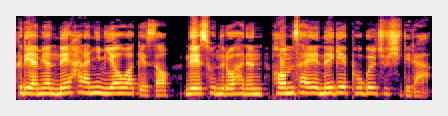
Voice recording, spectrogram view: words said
그리하면 내 하나님 여호와께서 내 손으로 하는 범사에 내게 복을 주시리라.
